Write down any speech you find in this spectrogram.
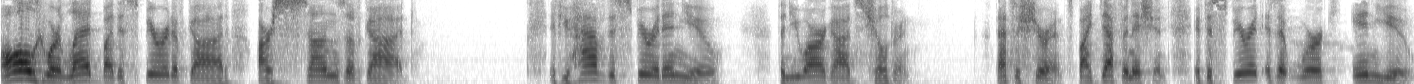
All who are led by the Spirit of God are sons of God. If you have the Spirit in you, then you are God's children. That's assurance. By definition, if the Spirit is at work in you,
